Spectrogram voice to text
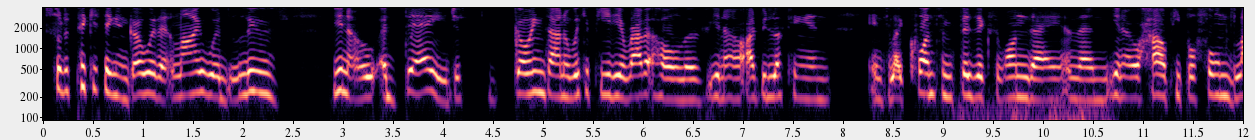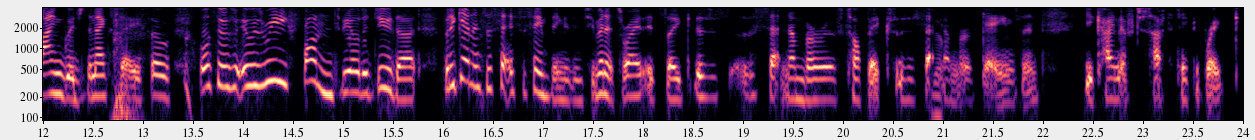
sort of pick a thing and go with it. And I would lose you know, a day just going down a Wikipedia rabbit hole of, you know, I'd be looking in, into like quantum physics one day and then, you know, how people formed language the next day. So also it was, it was really fun to be able to do that. But again, it's the, set, it's the same thing as in two minutes, right? It's like there's a set number of topics, there's a set yep. number of games and you kind of just have to take a break.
